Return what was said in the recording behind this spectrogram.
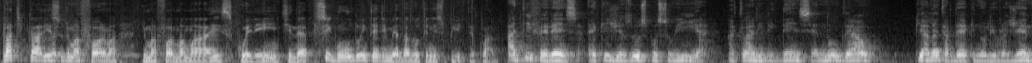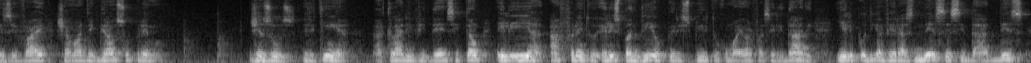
praticar isso de uma forma de uma forma mais coerente, né? segundo o entendimento da doutrina espírita, é claro. A diferença é que Jesus possuía a clarividência num grau que Allan Kardec, no livro A Gênese, vai chamar de grau supremo. Jesus, ele tinha a clarividência, então ele ia à frente, ele expandia o perispírito com maior facilidade e ele podia ver as necessidades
